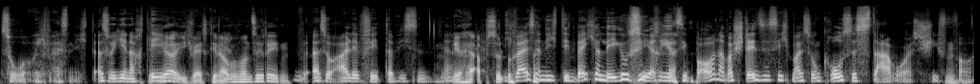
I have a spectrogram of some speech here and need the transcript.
so, ich weiß nicht. Also je nachdem. Ja, ich weiß genau, wovon Sie reden. also alle Väter wissen. Ja. Ja, absolut. Ich weiß ja nicht, in welcher Lego-Serie Sie bauen, aber stellen Sie sich mal so ein großes Star Wars-Schiff Mhm. vor.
